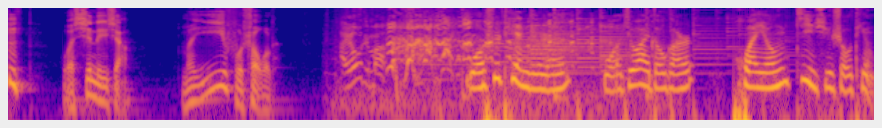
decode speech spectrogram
哼，我心里想。没衣服收了，哎呦我的妈！我是天津人，我就爱豆哏儿，欢迎继续收听。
